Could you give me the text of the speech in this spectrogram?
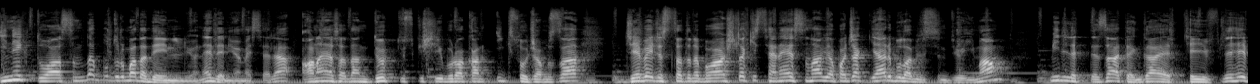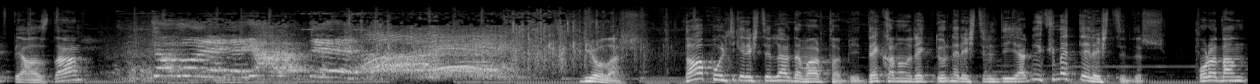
İnek duasında bu duruma da değiniliyor. Ne deniyor mesela? Anayasadan 400 kişiyi bırakan X hocamıza Cebeci stadını bağışla ki seneye sınav yapacak yer bulabilsin diyor imam. Millet de zaten gayet keyifli hep bir ağızdan Kabul eyle ya Rabbi. diyorlar. Daha politik eleştiriler de var tabii. Dekanın, rektörün eleştirildiği yerde hükümet de eleştirilir. Oradan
